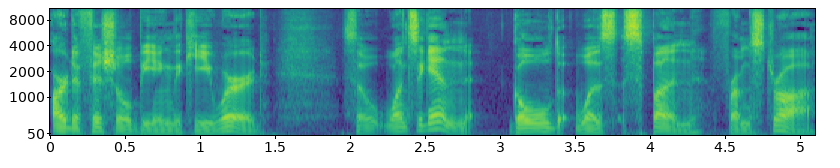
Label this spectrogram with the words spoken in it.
artificial being the key word. So, once again, gold was spun from straw.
